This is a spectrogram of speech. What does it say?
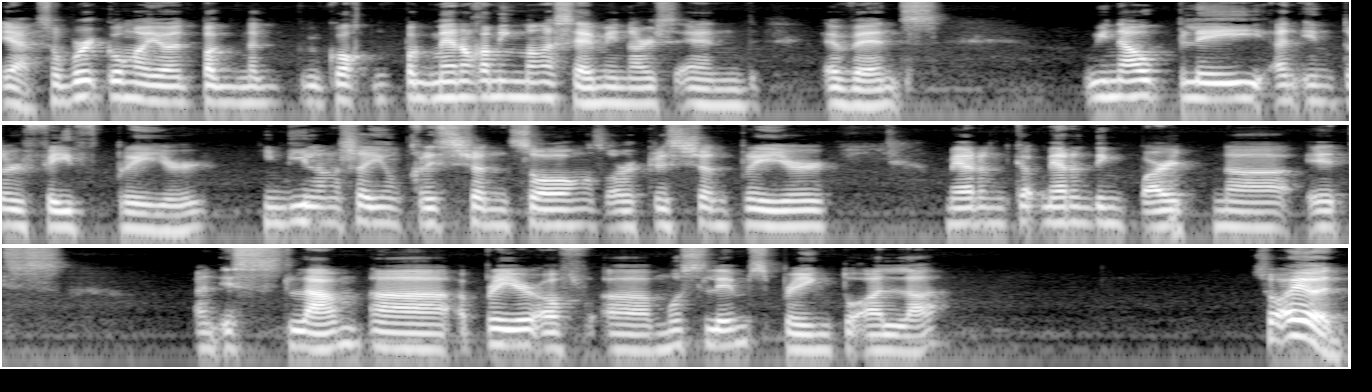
yeah, sa work ko ngayon pag nag pag meron kaming mga seminars and events, we now play an interfaith prayer. Hindi lang siya yung Christian songs or Christian prayer. Meron meron ding part na it's an Islam, uh, a prayer of uh, Muslims praying to Allah. So ayun,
